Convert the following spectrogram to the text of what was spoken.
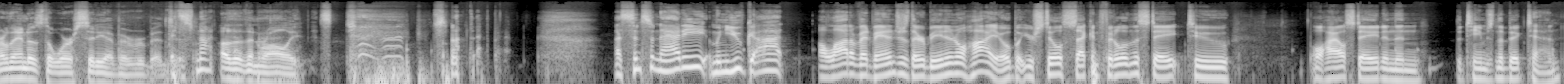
Orlando's the worst city I've ever been to. It's not other than Raleigh. It's, it's not that bad. Uh, Cincinnati, I mean, you've got a lot of advantages there being in Ohio, but you're still second fiddle in the state to Ohio State and then the teams in the Big Ten.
